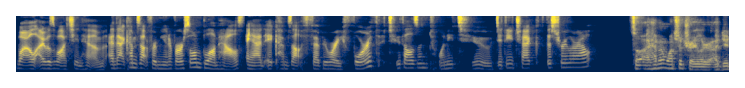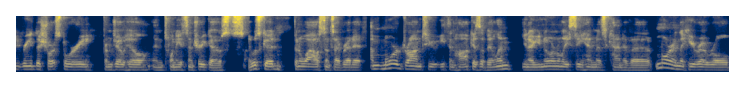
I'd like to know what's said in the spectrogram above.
while I was watching him, and that comes out from Universal and Blumhouse, and it comes out February 4th, 2022. Did you check this trailer out? So I haven't watched the trailer. I did read the short story from Joe Hill in 20th Century Ghosts. It was good. Been a while since I've read it. I'm more drawn to Ethan Hawke as a villain. You know, you normally see him as kind of a more in the hero role,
